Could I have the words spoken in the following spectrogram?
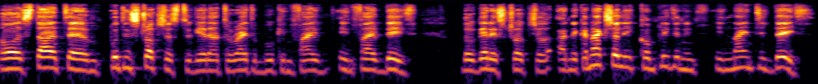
or start um, putting structures together to write a book in five in five days they'll get a structure and they can actually complete it in, in 90 days.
